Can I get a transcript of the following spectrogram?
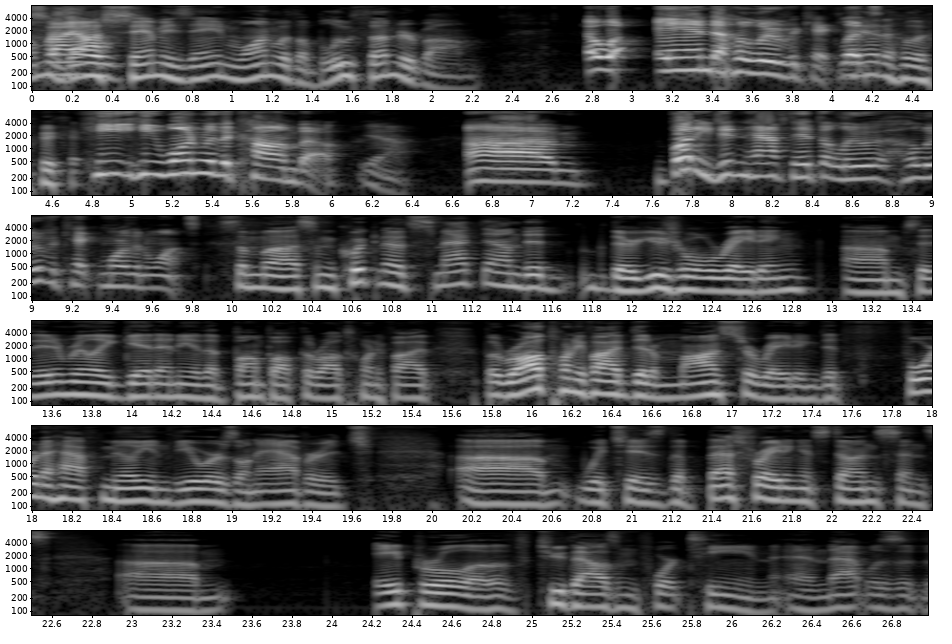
Oh my gosh. Sami Zayn won with a blue thunder bomb. oh, and a Helluva Kick. Let's. And a Helluva Kick. He he won with a combo. Yeah. Um, but he didn't have to hit the Helluva Kick more than once. Some uh, some quick notes. SmackDown did their usual rating, um, so they didn't really get any of the bump off the Raw 25. But Raw 25 did a monster rating, did four and a half million viewers on average, um, which is the best rating it's done since um, April of 2014, and that was a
